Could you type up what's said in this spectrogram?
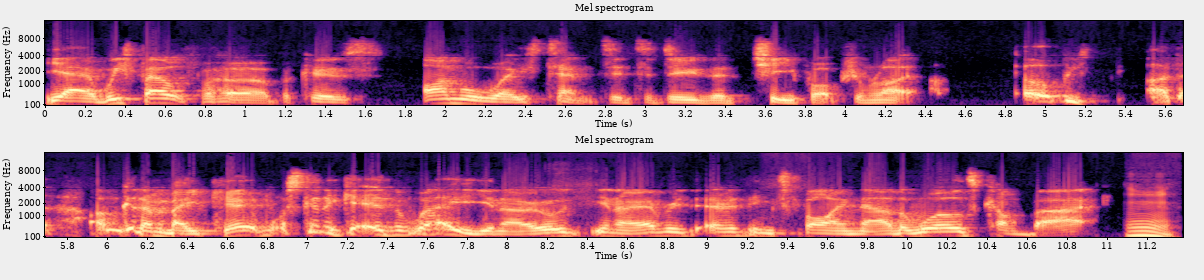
yeah, we felt for her because I'm always tempted to do the cheap option, like it'll be. I don't- I'm going to make it. What's going to get in the way? You know, you know, every everything's fine now. The world's come back. Mm.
